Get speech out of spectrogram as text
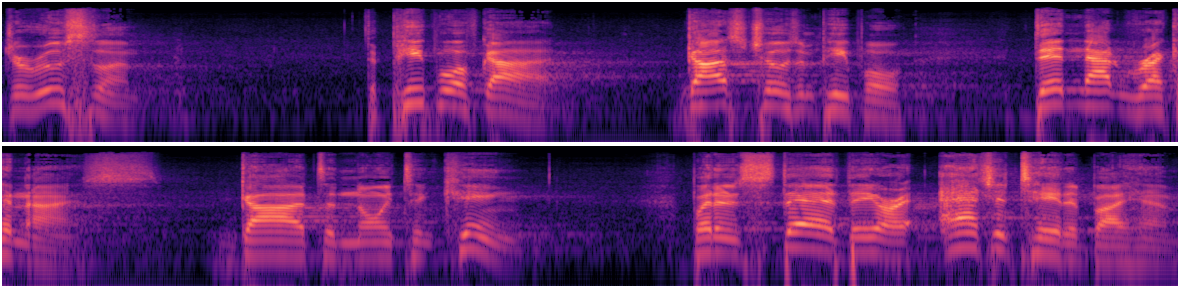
Jerusalem, the people of God, God's chosen people, did not recognize God's anointed king, but instead they are agitated by him.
